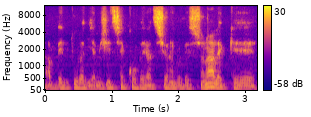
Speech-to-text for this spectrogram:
avventura di amicizia e cooperazione professionale, che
